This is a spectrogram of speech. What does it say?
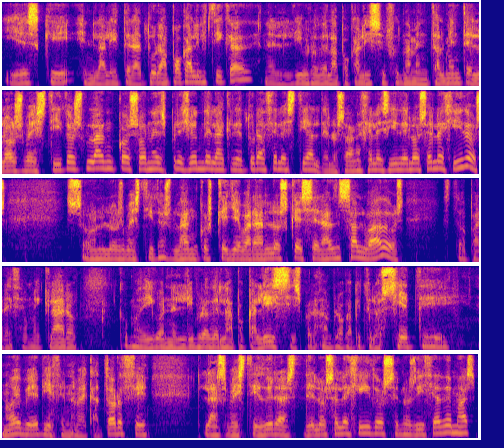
Y es que en la literatura apocalíptica, en el libro del Apocalipsis fundamentalmente, los vestidos blancos son expresión de la criatura celestial, de los ángeles y de los elegidos son los vestidos blancos que llevarán los que serán salvados. Esto aparece muy claro, como digo, en el libro del Apocalipsis, por ejemplo, capítulos 7, 9, 19, 14. Las vestiduras de los elegidos se nos dice además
